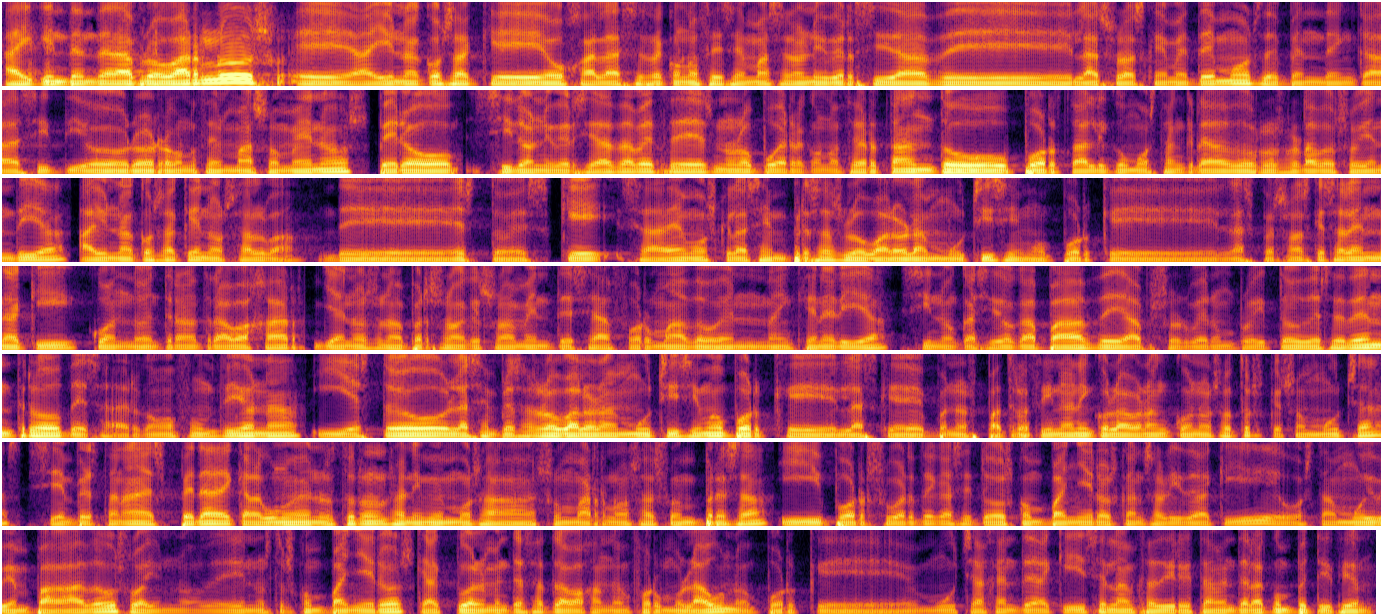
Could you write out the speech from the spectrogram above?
hay que intentar aprobarlos. Eh, hay una cosa que ojalá se reconociese más en la universidad de las horas que metemos, depende en cada sitio lo reconocen más o menos, pero si la universidad a veces no lo puede reconocer tanto por tal y como están creados los grados hoy en día, hay una cosa que nos salva de esto, es que sabemos que las empresas lo valoran muchísimo, porque las personas que salen de aquí, cuando entran a trabajar ya no es una persona que solamente se ha formado en la ingeniería, sino que ha sido capaz de absorber un proyecto desde dentro, de saber cómo funciona y esto las empresas lo valoran muchísimo porque las que pues, nos patrocinan y colaboran con nosotros, que son muchas, siempre están a la espera de que alguno de nosotros nos animemos a sumarnos a su empresa y por suerte casi todos los compañeros que han salido aquí o están muy bien pagados o hay uno de nuestros compañeros que actualmente está trabajando en Fórmula 1 porque mucha gente de aquí se lanza directamente a la competición.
